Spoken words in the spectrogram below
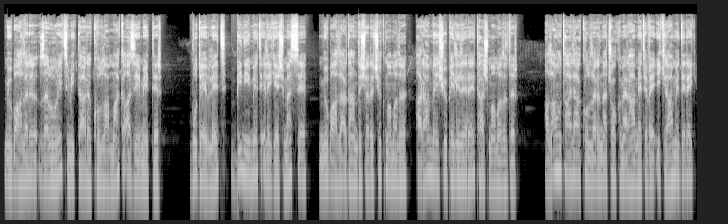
Mübahları zaruret miktarı kullanmak azimettir. Bu devlet bir nimet ele geçmezse mübahlardan dışarı çıkmamalı, haram ve şüphelilere taşmamalıdır. Allahu Teala kullarına çok merhameti ve ikram ederek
